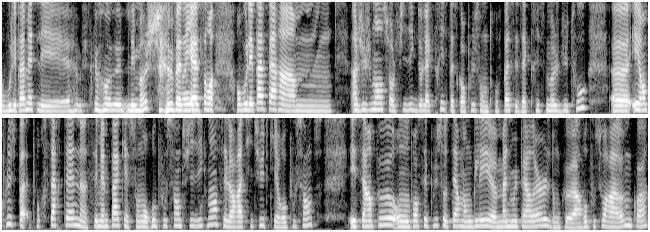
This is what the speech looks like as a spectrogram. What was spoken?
on voulait pas mettre les parce que les moches parce qu'elles sont on voulait pas faire un, un jugement sur le physique de l'actrice parce qu'en plus on ne trouve pas ces actrices moches du tout. Euh, et en plus pour certaines c'est même pas qu'elles sont repoussantes physiquement c'est leur attitude qui est repoussante. Et c'est un peu on pensait plus au terme anglais euh, man repeller donc euh, un repoussoir à homme quoi.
